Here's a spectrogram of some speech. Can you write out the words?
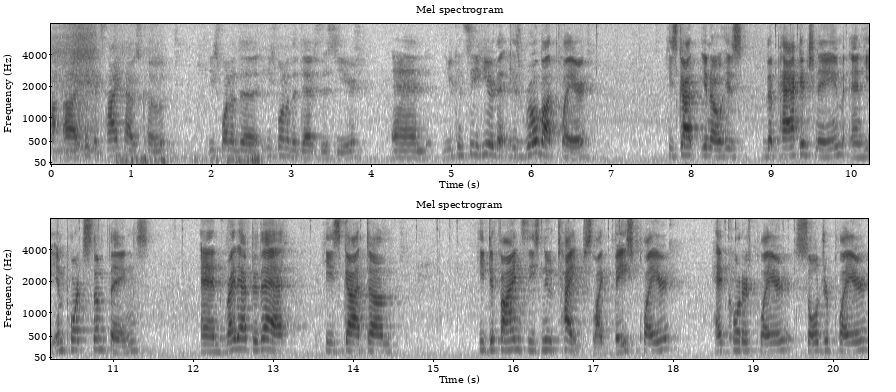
I think it's Hightower's code. He's one of the he's one of the devs this year, and you can see here that his robot player, he's got you know his the package name, and he imports some things, and right after that, he's got um, he defines these new types like base player headquarters player, soldier player,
